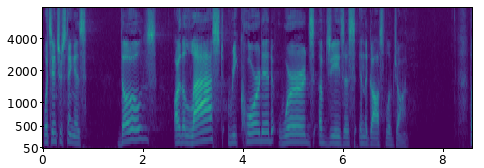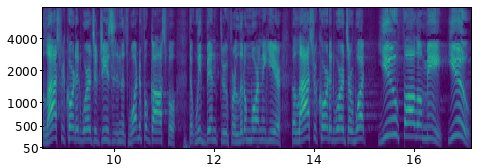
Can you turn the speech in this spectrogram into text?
What's interesting is those are the last recorded words of Jesus in the Gospel of John. The last recorded words of Jesus in this wonderful gospel that we've been through for a little more than a year, the last recorded words are what? You follow me. You.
